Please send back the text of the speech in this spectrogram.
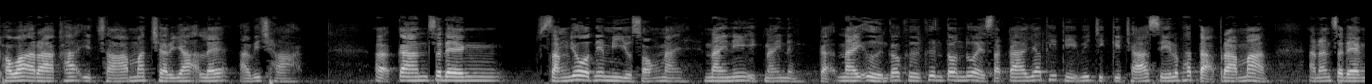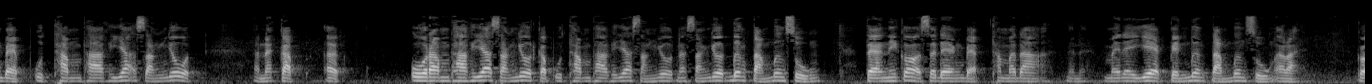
ภวะราคะอิจฉามัจฉริยะและอวิชชา การแสดงสังโยชน์เนี่ยมีอยู่สองในในนี้อีกในหนึ่งในอื่นก็คือขึ้นต้นด้วยสกายทิฏฐิวิจิกิจฉาศีลพัตตปรามาตอันนั้นแสดงแบบอุทธรรมภาคยะสังโยชน์อันนะกับโอรัมภาคยะสังโยชน์กับอุทธรรมภาคยะสังโยชน์นะสังโยชน์เบื้องต่ำเบื้องสูง แต่อันนี้ก็แสดงแบบธรรมดาเนี่ยนะไม่ได้แยกเป็นเบื้องต่ำเบื้องสูงอะไร ก็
